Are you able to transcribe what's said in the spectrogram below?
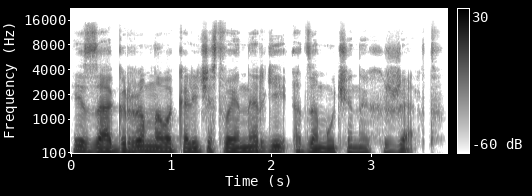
из-за огромного количества энергии от замученных жертв.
